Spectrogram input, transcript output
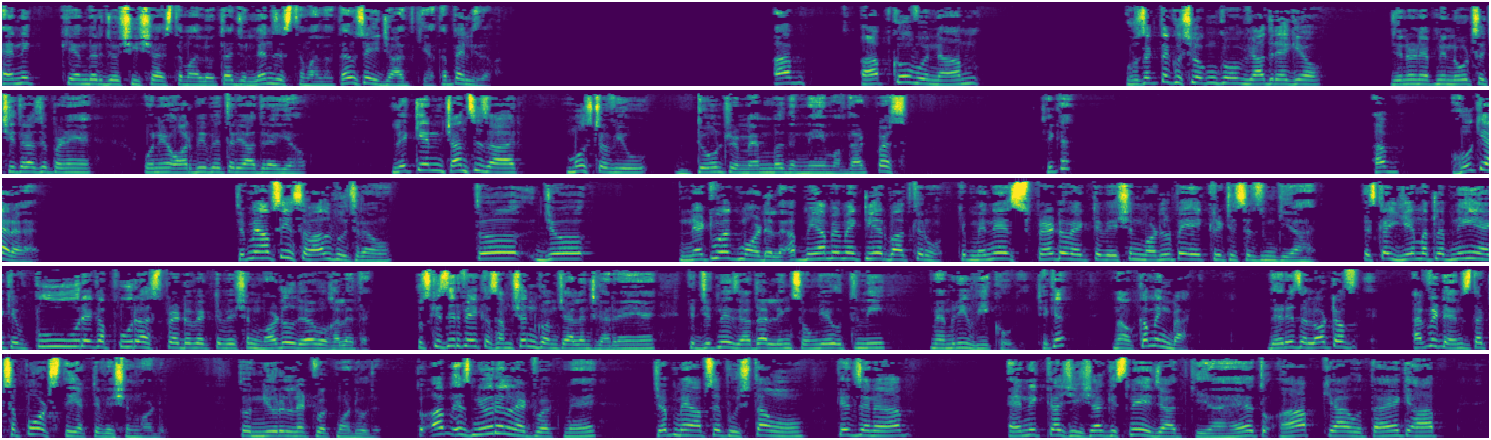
اینک کے اندر جو شیشہ استعمال ہوتا ہے جو لینز استعمال ہوتا ہے اسے ایجاد کیا تھا پہلی دفعہ اب آپ کو وہ نام ہو سکتا ہے کچھ لوگوں کو یاد رہ گیا ہو جنہوں نے اپنے نوٹس اچھی طرح سے پڑھے ہیں انہیں اور بھی بہتر یاد رہ گیا ہو لیکن chances are most of you don't remember the name of that person ٹھیک ہے اب ہو کیا رہا ہے جب میں آپ سے یہ سوال پوچھ رہا ہوں تو جو نیٹورک ماڈل ہے اب یہاں پہ میں کلیئر بات کروں کہ میں نے اسپریڈ آف ایکٹیویشن ماڈل پہ ایک کریٹیسم کیا ہے اس کا یہ مطلب نہیں ہے کہ پورے کا پورا اسپریڈ آف ایکٹیویشن ماڈل جو ہے وہ غلط ہے اس کی صرف ایک اسمپشن کو ہم چیلنج کر رہے ہیں کہ جتنے زیادہ لنکس ہوں گے اتنی میموری ویک ہوگی ٹھیک ہے نا coming back there is a lot of evidence that supports the activation model تو نیورل نیٹورک ماڈل تو اب اس نیورل نیٹورک میں جب میں آپ سے پوچھتا ہوں کہ جناب اینک کا شیشہ کس نے ایجاد کیا ہے تو آپ کیا ہوتا ہے کہ آپ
